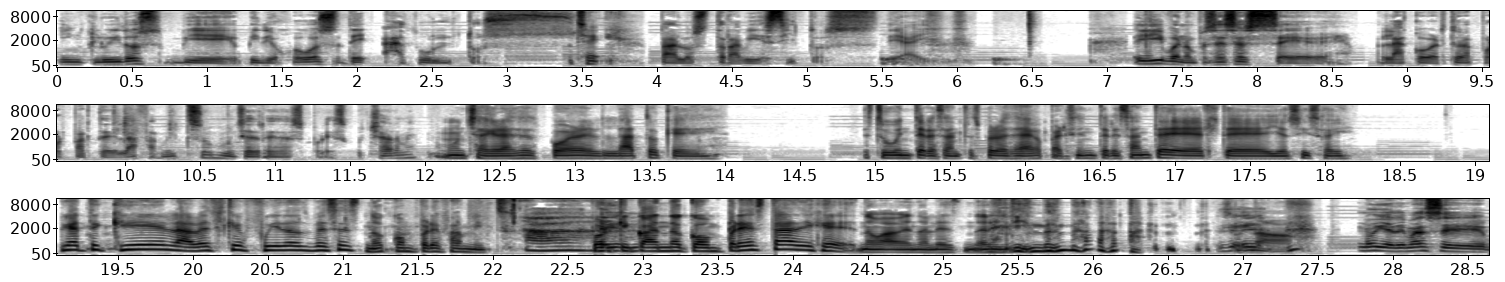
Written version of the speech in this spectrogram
Incluidos vi- videojuegos de adultos. Sí. Para los traviesitos de ahí. Y bueno, pues esa es eh, la cobertura por parte de la Famitsu. Muchas gracias por escucharme. Muchas gracias por el dato que estuvo interesante. Espero les haya parecido interesante. Este, yo sí soy. Fíjate que la vez que fui dos veces no compré Famitsu. Ah. Porque Eh, cuando compré esta dije, no mames, no, les, no le entiendo nada. No. No, y además, eh,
